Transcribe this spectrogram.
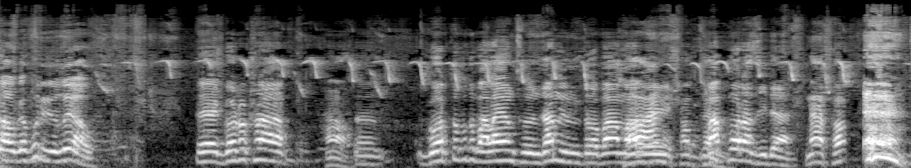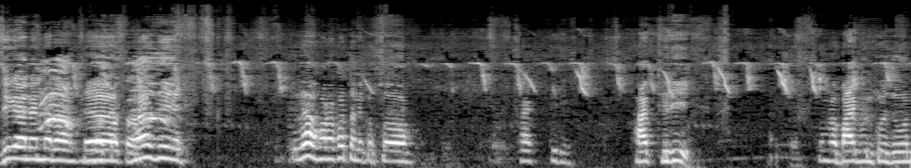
যাও গা ফুরি লই আও। তে গড়ক সাহেব হ্যাঁ। গড় তো তো বালাই আনছুন জানেন তো বা আমার হ্যাঁ, আমি সব। বাপ মরা জিডা না সব জিগা নেন না মাঝে লে হরা কত নি করছ ফ্যাক্টরি ফাইভ থ্রি তোমরা ভাই বোন কয়জন?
